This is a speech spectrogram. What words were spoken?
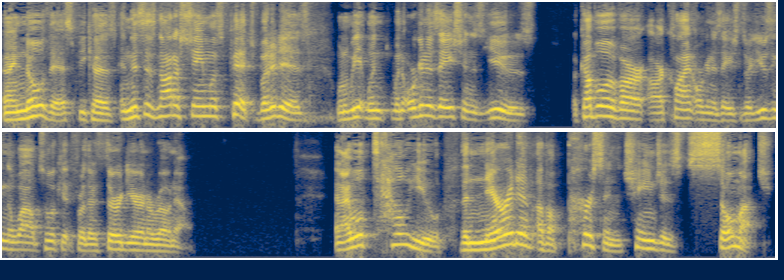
And I know this because, and this is not a shameless pitch, but it is when we when when organizations use a couple of our, our client organizations are using the wild toolkit for their third year in a row now and I will tell you, the narrative of a person changes so much.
